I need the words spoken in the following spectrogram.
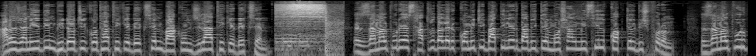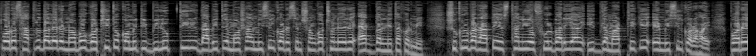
আরও জানিয়ে দিন ভিডিওটি কোথা থেকে দেখছেন বা কোন জেলা থেকে দেখছেন। জামালপুরে ছাত্রদলের কমিটি বাতিলের দাবিতে মশাল মিছিল ককটেল বিস্ফোরণ। জামালপুর পৌর ছাত্রদলের নবগঠিত কমিটি বিলুপ্তির দাবিতে মশাল মিছিল করেছেন সংগঠনের একদল নেতাকর্মী। শুক্রবার রাতে স্থানীয় ফুলবাড়িয়া ঈদগাহ মাঠ থেকে এ মিছিল করা হয়। পরে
